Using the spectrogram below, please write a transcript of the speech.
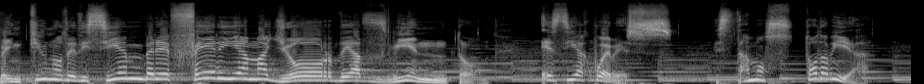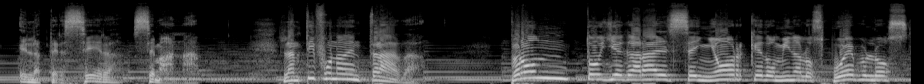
21 de diciembre, Feria Mayor de Adviento. Es día jueves. Estamos todavía en la tercera semana. La antífona de entrada. Pronto llegará el Señor que domina los pueblos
